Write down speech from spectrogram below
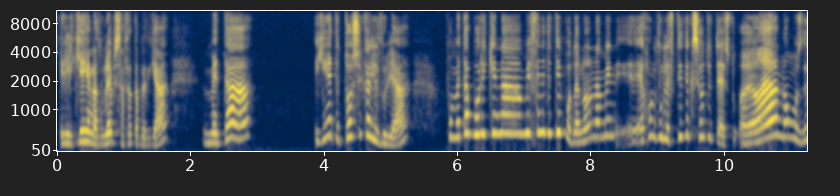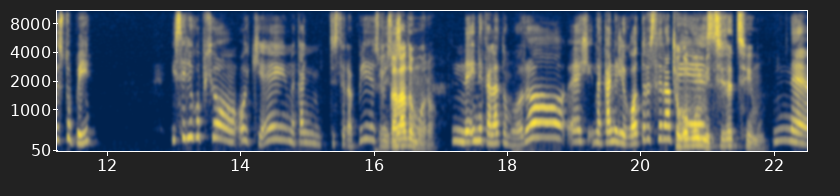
ηλικία για να δουλέψεις αυτά τα παιδιά, μετά γίνεται τόση καλή δουλειά που μετά μπορεί και να μην φαίνεται τίποτα, ενώ να μην έχουν δουλευτεί οι δεξιότητές του. Ε, Αν όμως δεν σου το πει, είσαι λίγο πιο ok να κάνει τις θεραπείες του. Είναι ίσως- καλά το μωρό. ναι, είναι καλά το μωρό, έχει, να κάνει λιγότερες Και θεραπείες. εγώ που μητσής έτσι ήμουν. Ναι,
